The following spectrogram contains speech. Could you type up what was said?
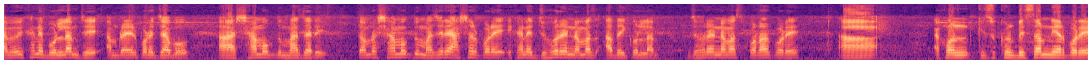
আমি ওইখানে বললাম যে আমরা এরপরে যাব শামকদুম মাজারে। তো আমরা শামকদুম মাজারে আসার পরে এখানে জোহরের নামাজ আদায় করলাম। জোহরের নামাজ পড়ার পরে এখন কিছুক্ষণ বিশ্রাম নেওয়ার পরে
